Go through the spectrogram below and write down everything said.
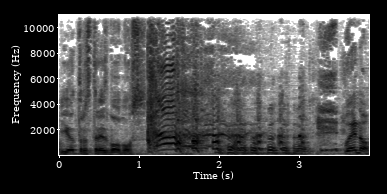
Y otros tres bobos. Bueno,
